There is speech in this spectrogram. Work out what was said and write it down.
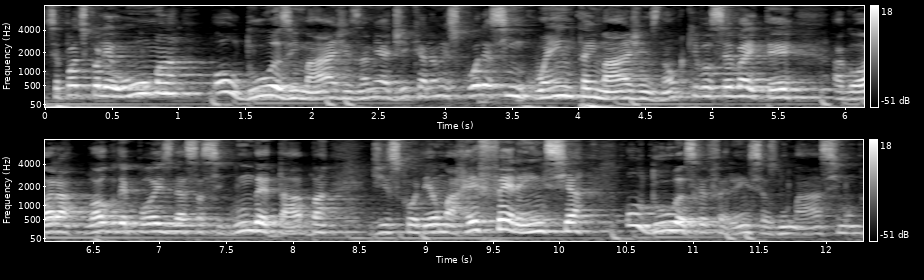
Você pode escolher uma ou duas imagens. A minha dica é não escolha 50 imagens, não, porque você vai ter agora, logo depois dessa segunda etapa, de escolher uma referência ou duas referências no máximo.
